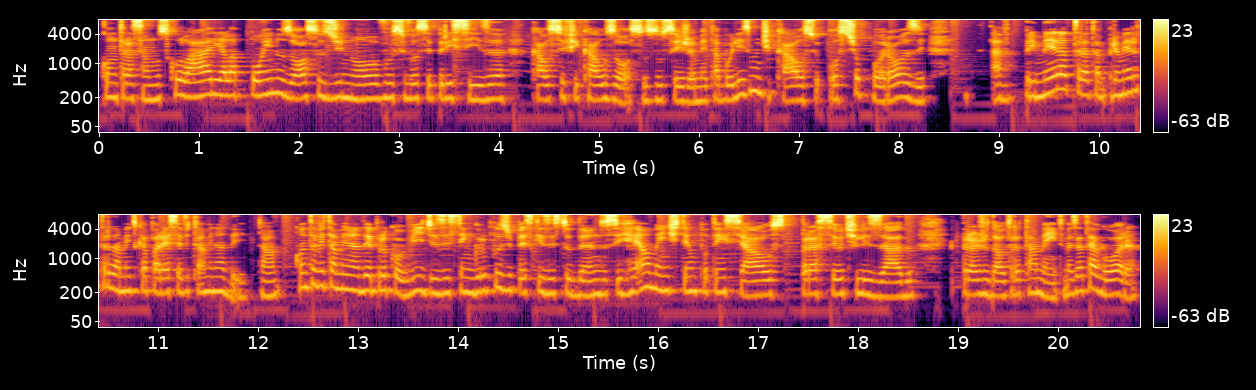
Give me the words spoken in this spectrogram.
contração muscular, e ela põe nos ossos de novo se você precisa calcificar os ossos, ou seja, metabolismo de cálcio, osteoporose a primeira trata, primeiro tratamento que aparece é a vitamina D, tá? Quanto à vitamina D para o Covid, existem grupos de pesquisa estudando se realmente tem um potencial para ser utilizado para ajudar o tratamento, mas até agora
